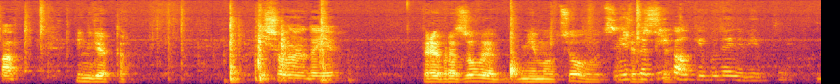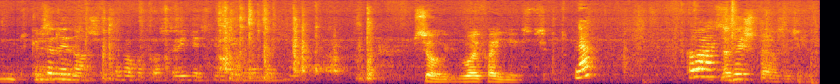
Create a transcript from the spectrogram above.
Пап, Інвектор. і що воно дає? Преобразовує мимо цього. Це Місто через це. пікалки буде інвірти. Ну, Це не наше, це папа просто ним. Все, Wi-Fi есть. Да? Класс. Да ти ж просто телефон.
